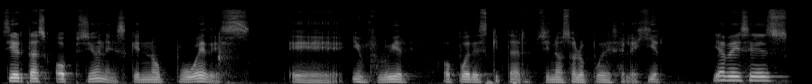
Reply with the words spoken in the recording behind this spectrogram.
ciertas opciones que no puedes eh, influir o puedes quitar, sino solo puedes elegir. Y a veces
